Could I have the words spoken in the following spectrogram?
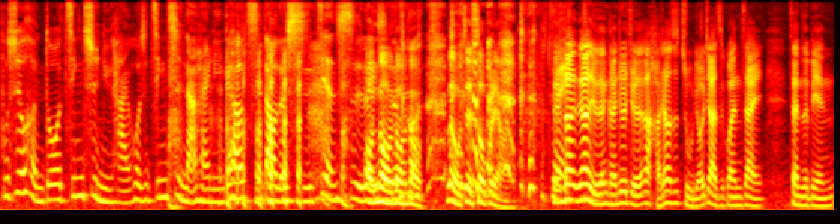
不是有很多精致女孩或者是精致男孩，你应该要知道的十件事哦，no no no，那我最受不了。对，那那有人可能就会觉得，那好像是主流价值观在在这边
